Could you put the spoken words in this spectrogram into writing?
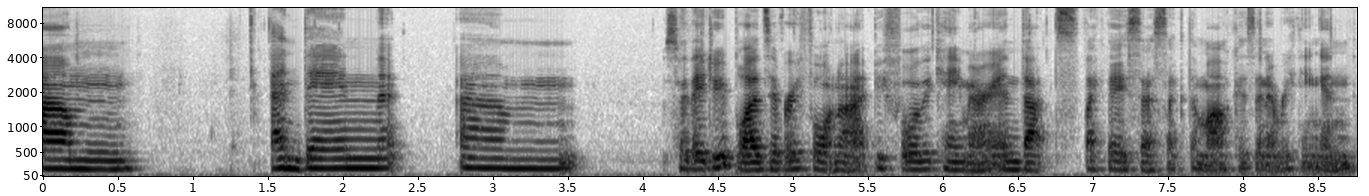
Um, and then um, so they do bloods every fortnight before the chemo, and that's like they assess like the markers and everything. And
